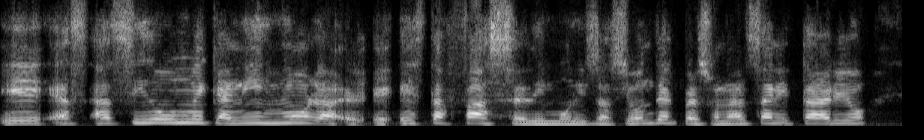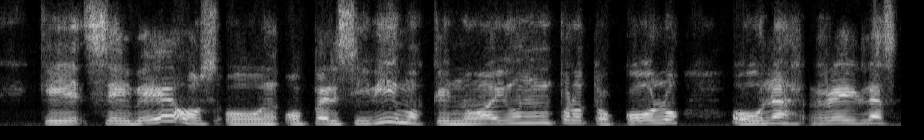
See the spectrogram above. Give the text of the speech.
eh, ha, sido un mecanismo, eh, esta fase de inmunización del personal sanitario que se ve o percibimos que no hay un protocolo o unas reglas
